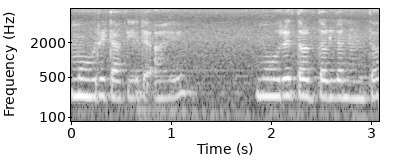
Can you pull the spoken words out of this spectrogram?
मोहरी टाकलेली आहे. मोहरी तडतडल्यानंतर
